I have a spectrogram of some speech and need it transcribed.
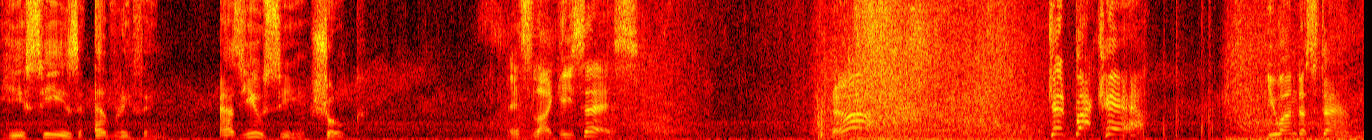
he sees everything. As you see, Shulk. It's like he says. Get back here! You understand,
